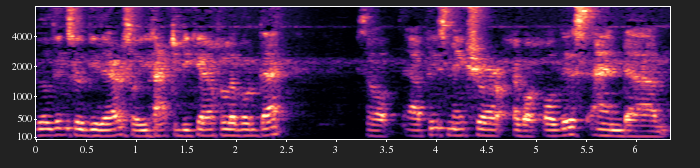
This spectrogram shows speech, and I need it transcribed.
buildings will be there. So you have to be careful about that. So uh, please make sure about all this and um,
